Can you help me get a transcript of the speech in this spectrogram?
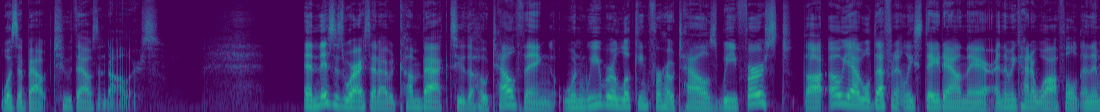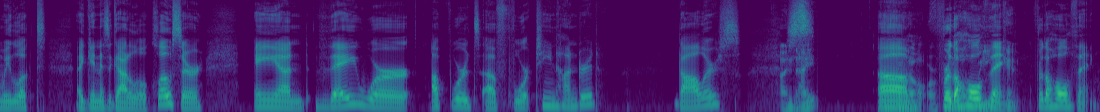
was about $2,000. And this is where I said I would come back to the hotel thing. When we were looking for hotels, we first thought, oh, yeah, we'll definitely stay down there. And then we kind of waffled. And then we looked again as it got a little closer, and they were upwards of $1,400 A night. Or for um, the- or for the whole weekend? thing. For the whole thing.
